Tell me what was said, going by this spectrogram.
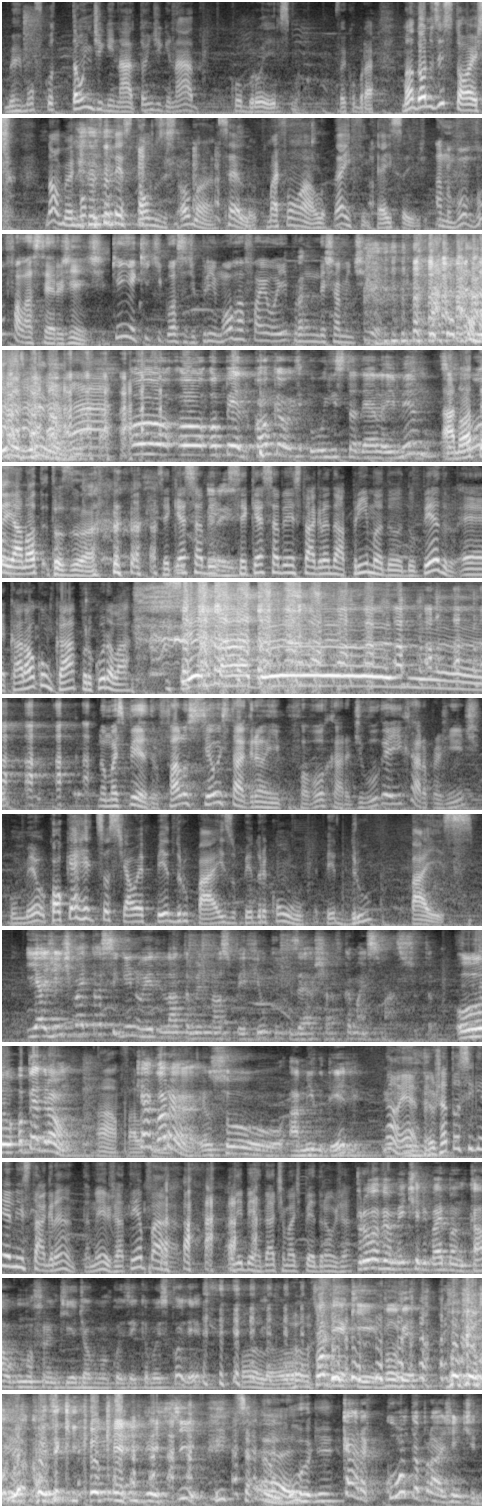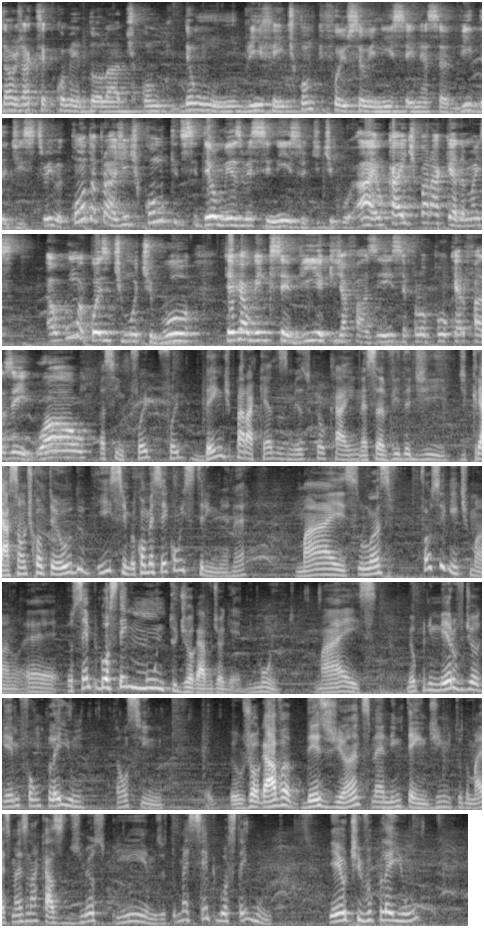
meu irmão ficou tão indignado, tão indignado, cobrou eles, mano. Foi cobrar. Mandou nos stories. Não, meu irmão fez um textão nos stories. Ô, mano, cê é louco. Mas foi uma aula. É, enfim, é isso aí, gente. Ah, não, vamos, vamos falar sério, gente. Quem aqui que gosta de primo? Olha o Rafael aí pra não deixar mentir. É mesmo, né, meu? Ô, ô, ô, Pedro, qual que é o, o Insta dela aí mesmo? Você Anota falou? aí, anota. Tô zoando. Você quer saber, você quer saber o Instagram da prima do, do Pedro? É Carol com K, procura lá. Você tá doido, mano. Não, mas Pedro, fala o seu Instagram aí, por favor, cara. Divulga aí, cara, pra gente. O meu, qualquer rede social é Pedro Paz, o Pedro é com U. É Pedro Paz. E a gente vai estar seguindo ele lá também no nosso perfil. Quem quiser achar, fica mais fácil também. Ô, ô Pedrão, Ah, fala. que agora eu sou amigo dele. Não, é, eu já tô seguindo ele no Instagram também, eu já tenho pra, a liberdade de chamar de Pedrão já. Provavelmente ele vai bancar alguma franquia de alguma coisa aí que eu vou escolher. Ô, louco. Vou ver aqui, vou ver, vou ver alguma coisa aqui que eu quero investir. Pizza, É. hambúrguer. Cara, conta pra gente então, já que você comentou lá de como que deu um, um brief aí de como que foi o seu início aí nessa vida de streamer, conta pra gente como que se deu mesmo esse início de tipo, ah, eu caí de paraquedas, mas alguma coisa te motivou? Teve alguém que você via que já fazia isso, você falou, pô, quero fazer igual. Assim, foi, foi bem de paraquedas mesmo que eu caí nessa vida de, de criação de conteúdo. E sim, eu comecei com streamer, né? Mas o lance foi o seguinte, mano. é, eu sempre gostei muito de jogar videogame, muito. Mas meu primeiro videogame foi um Play 1. Então, assim, eu, jogava desde antes, né? Nintendinho e tudo mais, mas na casa dos meus primos e tudo, mas sempre gostei muito. E aí eu tive o Play 1.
